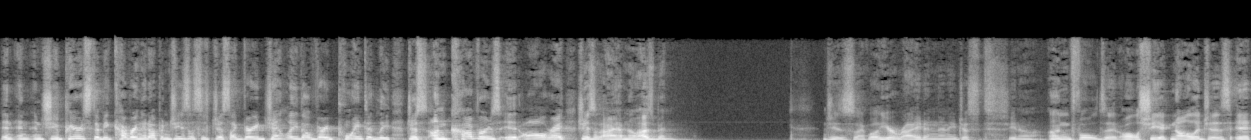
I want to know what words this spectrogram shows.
and, and, and she appears to be covering it up, and Jesus is just like very gently, though very pointedly, just uncovers it all, right? She says, I have no husband. Jesus is like, Well, you're right. And then he just, you know, unfolds it all. She acknowledges it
